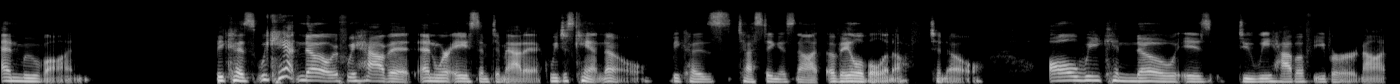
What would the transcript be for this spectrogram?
and move on. Because we can't know if we have it and we're asymptomatic. We just can't know because testing is not available enough to know. All we can know is do we have a fever or not?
